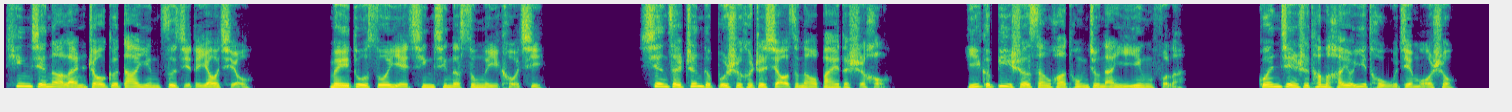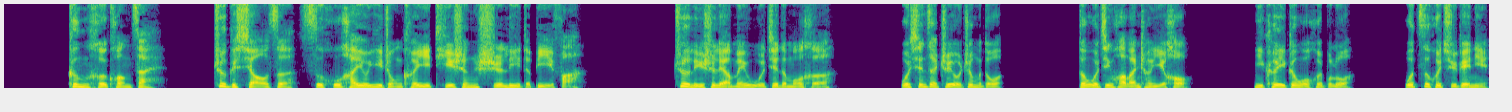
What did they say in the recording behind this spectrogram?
听见纳兰朝歌答应自己的要求，美杜莎也轻轻的松了一口气。现在真的不是和这小子闹掰的时候。一个碧蛇三花瞳就难以应付了，关键是他们还有一头五阶魔兽，更何况在这个小子似乎还有一种可以提升实力的秘法。这里是两枚五阶的魔核，我现在只有这么多，等我进化完成以后，你可以跟我会部落，我自会取给你。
